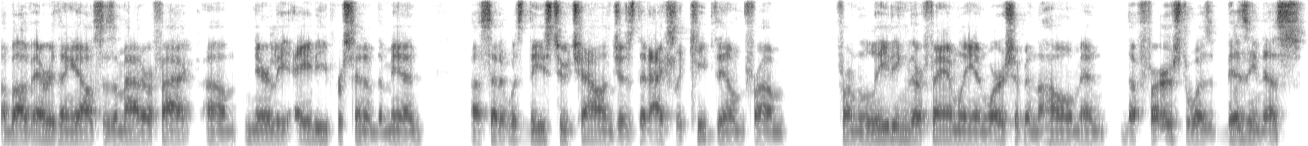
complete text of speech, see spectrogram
above everything else as a matter of fact um, nearly 80% of the men uh, said it was these two challenges that actually keep them from from leading their family in worship in the home. And the first was busyness.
